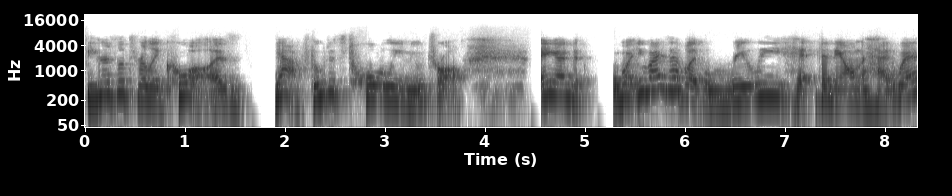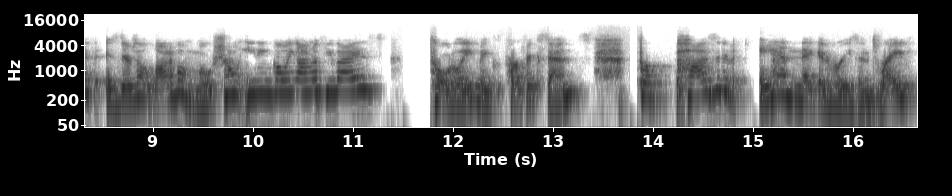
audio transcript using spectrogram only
here's what's really cool is yeah, food is totally neutral. And what you guys have like really hit the nail on the head with is there's a lot of emotional eating going on with you guys Totally makes perfect sense. For positive and negative reasons, right?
